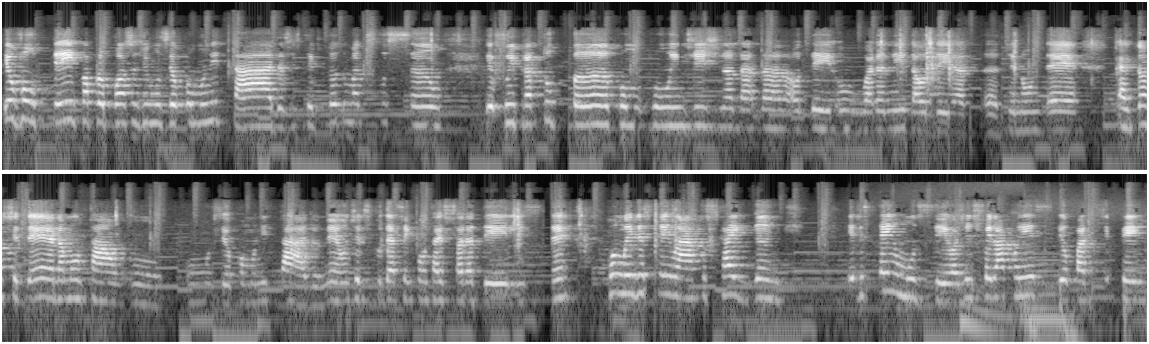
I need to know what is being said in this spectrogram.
Eu voltei com a proposta de museu comunitário, a gente teve toda uma discussão. Eu fui para Tupã com, com o indígena da, da, aldeia, o Guarani da aldeia Tenondé. A nossa ideia era montar um, um museu comunitário, né, onde eles pudessem contar a história deles, né, como eles têm lá com os Caigang, eles têm um museu, a gente foi lá conhecer, eu participei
